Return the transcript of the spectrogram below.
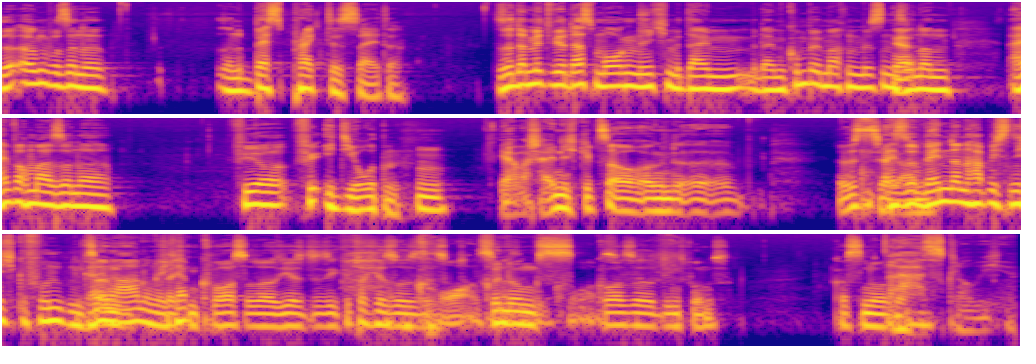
So irgendwo so eine, so eine Best Practice Seite. So damit wir das morgen nicht mit deinem, mit deinem Kumpel machen müssen, Ja. sondern einfach mal so eine für, für Idioten. Hm. Ja, wahrscheinlich gibt's da auch irgendeine, es ja Also wenn, dann habe ich es nicht gefunden. Gibt's Keine Ahnung. Ich Vielleicht habe einen Kurs oder hier, es gibt doch hier so Kurs, Gründungskurse, Dingsbums. Kostenlos. Ah, das glaube ich. ja,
